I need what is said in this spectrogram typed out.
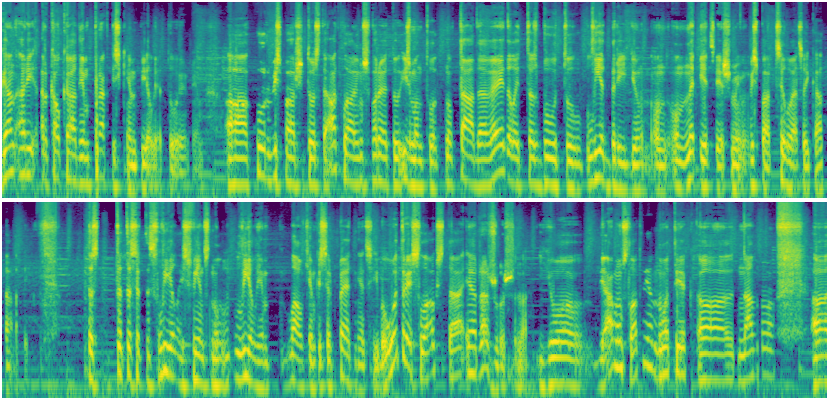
gan arī ar kaut kādiem praktiskiem pielietojumiem, kur vispār šos atklājumus varētu izmantot nu, tādā veidā, lai tas būtu lietderīgi un, un, un nepieciešami vispār cilvēcei kā tādai. Tas, ta- tas ir tas lielais, viens no lieliem laukiem, kas ir pētniecība. Otrais lauks tā ir ražošana. Jo jā, mums Latvijā notiek uh, nano, uh,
